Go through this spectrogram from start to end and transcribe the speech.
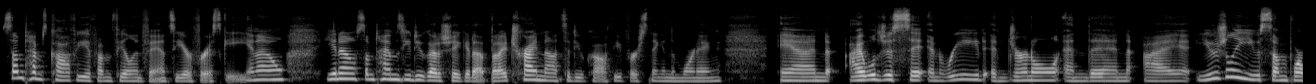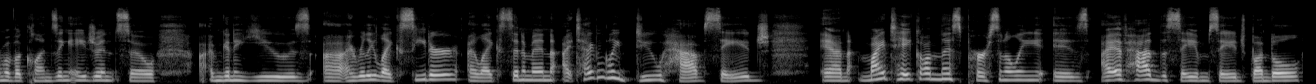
Sometimes coffee if I'm feeling fancy or frisky, you know? You know, sometimes you do got to shake it up, but I try not to do coffee first thing in the morning and I will just sit and read and journal. And then I usually use some form of a cleansing agent. So I'm going to use, uh, I really like cedar, I like cinnamon. I technically do have sage. And my take on this personally is I have had the same sage bundle.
